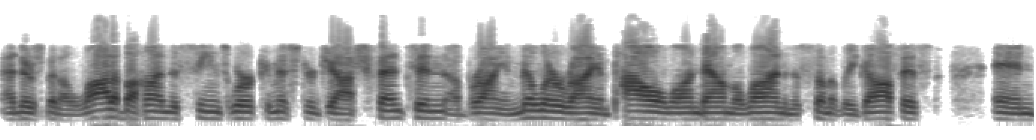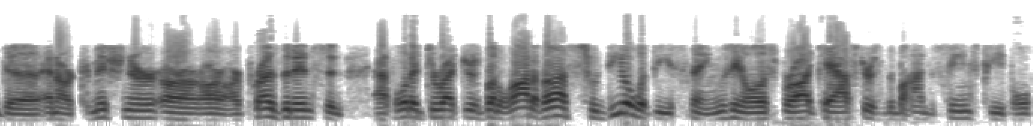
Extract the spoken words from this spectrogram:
And there's been a lot of behind the scenes work. Commissioner Josh Fenton, uh, Brian Miller, Ryan Powell on down the line in the Summit League office and uh, and our commissioner, our, our, our presidents and athletic directors, but a lot of us who deal with these things, you know, us broadcasters and the behind the scenes people,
